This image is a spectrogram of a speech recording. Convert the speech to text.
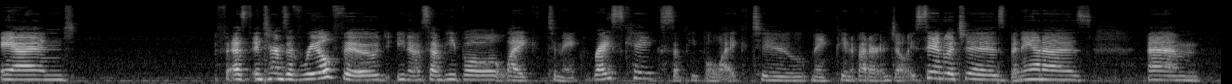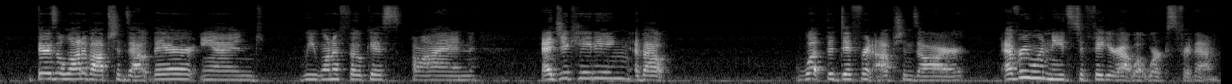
And as in terms of real food, you know, some people like to make rice cakes. Some people like to make peanut butter and jelly sandwiches, bananas. Um, there's a lot of options out there, and we want to focus on educating about what the different options are. Everyone needs to figure out what works for them.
